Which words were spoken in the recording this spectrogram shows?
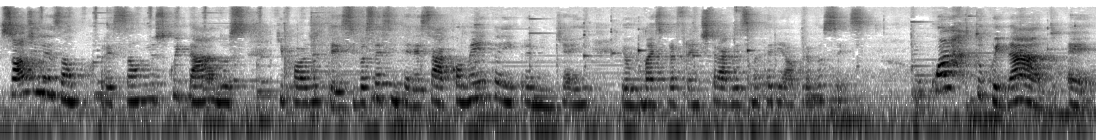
só de lesão por pressão e os cuidados que pode ter. Se você se interessar, comenta aí para mim que aí eu mais pra frente trago esse material para vocês. O quarto cuidado é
